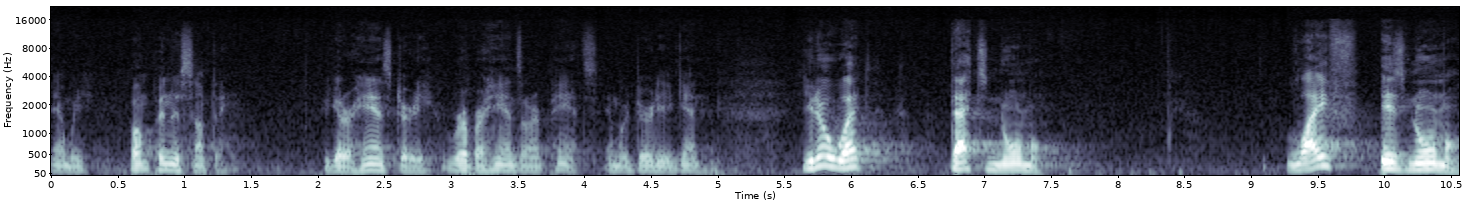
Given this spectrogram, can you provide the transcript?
and we bump into something. We get our hands dirty, rub our hands on our pants, and we're dirty again. You know what? That's normal. Life is normal.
